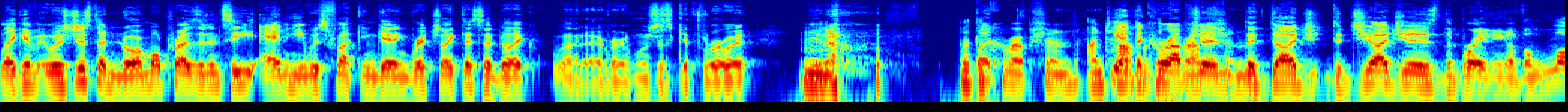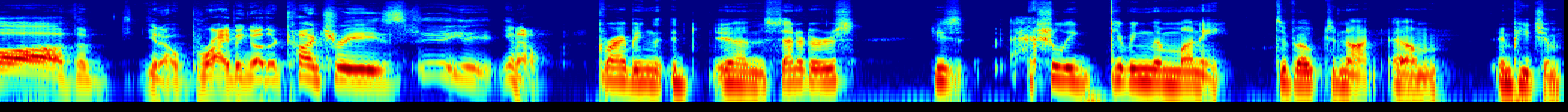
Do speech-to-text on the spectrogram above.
Like if it was just a normal presidency and he was fucking getting rich like this, I'd be like, whatever, let's just get through it. You Mm. know? But the But- corruption on top yeah, the of corruption, the the corruption. judge, the judges, the breaking of the law, the you know bribing other countries, eh, you know. bribing um, senators. He's actually giving them money to vote to not um, impeach him.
